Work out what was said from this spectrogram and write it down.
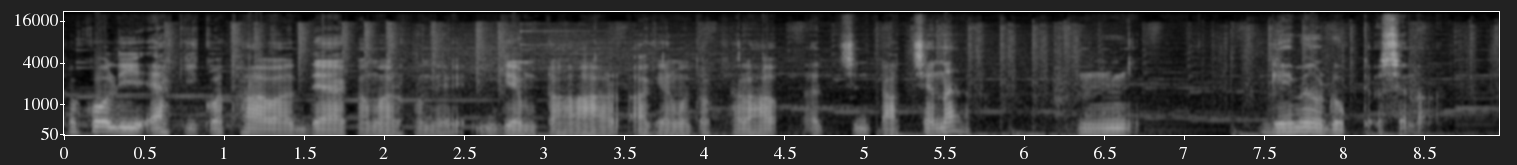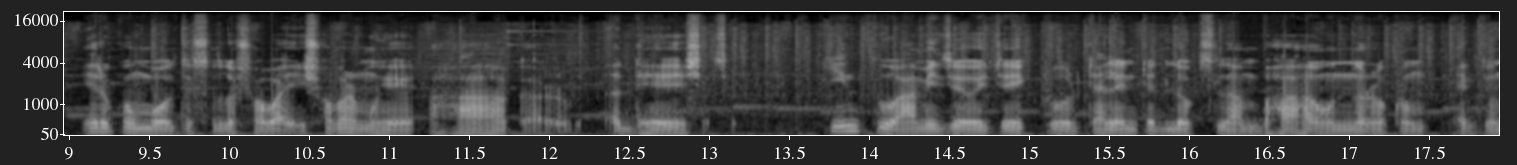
সকলই একই কথা দেখ, আমার ফোনে গেমটা আর আগের মতো খেলা যাচ্ছে না। গেমেও ঢুকতেছে না। এরকম বলতেছিল সবাই, সবার মুখে হাহাকার ধেয়ে এসেছে। কিন্তু আমি যে ওই যে একটু ট্যালেন্টেড লোক ছিলাম বা অন্যরকম একজন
